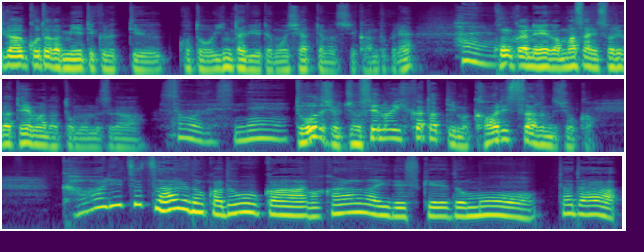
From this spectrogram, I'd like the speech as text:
違うことが見えてくるっていうことをインタビューでもおっしゃってますし監督ねはい。今回の映画まさにそれがテーマだと思うんですがそうですね。どうでしょう？女性の生き方って今変わりつつあるんでしょうか？変わりつつあるのかどうかわからないですけれども、ただ、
